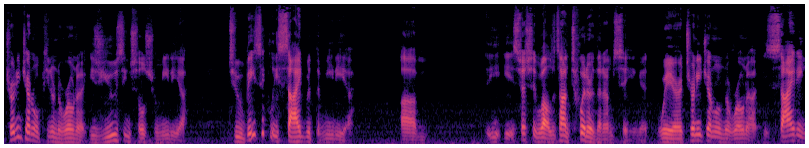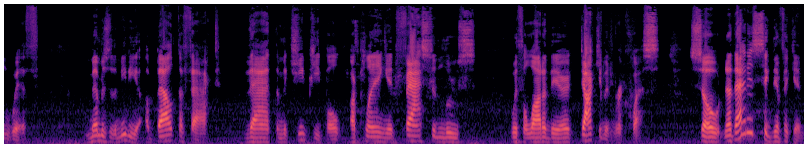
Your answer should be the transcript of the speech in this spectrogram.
Attorney General Peter Neronha is using social media to basically side with the media. Um, especially, well, it's on Twitter that I'm seeing it, where Attorney General Neronha is siding with members of the media about the fact that the McKee people are playing it fast and loose with a lot of their document requests. So now that is significant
